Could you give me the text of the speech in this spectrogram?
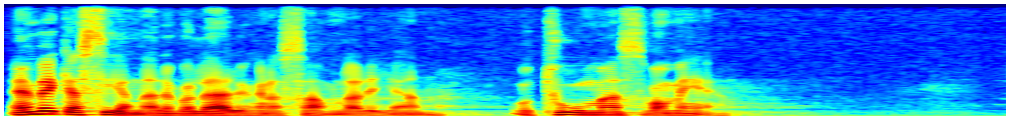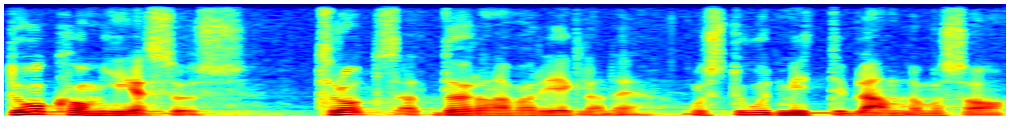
En vecka senare var lärjungarna samlade igen och Thomas var med. Då kom Jesus, trots att dörrarna var reglade, och stod mitt ibland dem och sa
